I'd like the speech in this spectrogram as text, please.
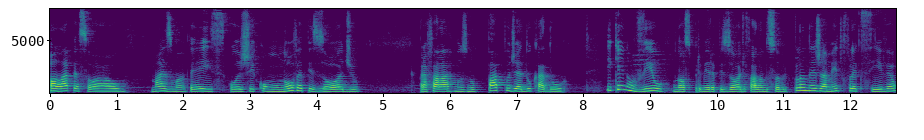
Olá, pessoal! Mais uma vez, hoje com um novo episódio para falarmos no Papo de Educador. E quem não viu o nosso primeiro episódio falando sobre planejamento flexível,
